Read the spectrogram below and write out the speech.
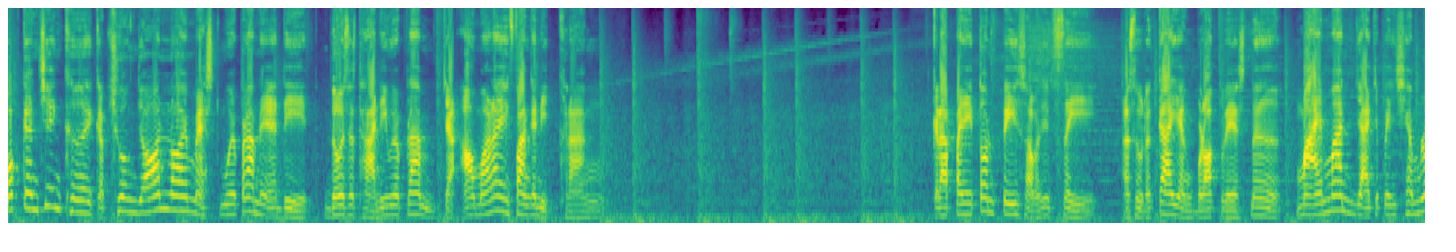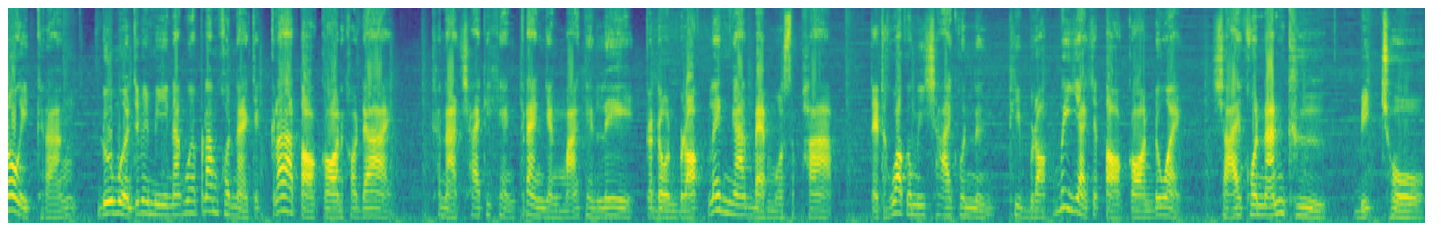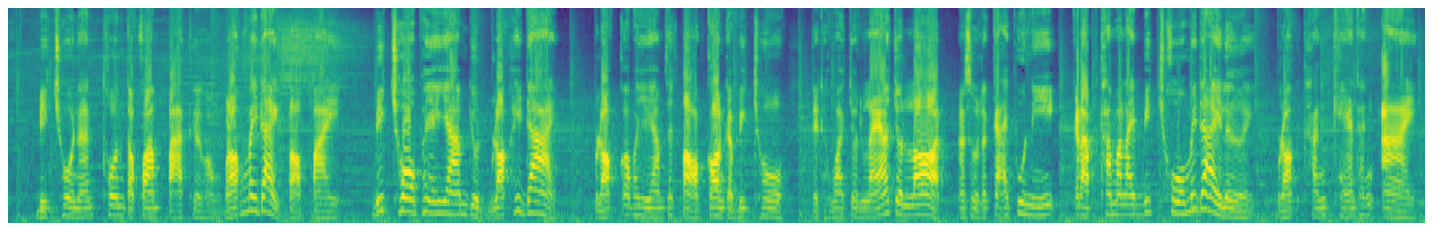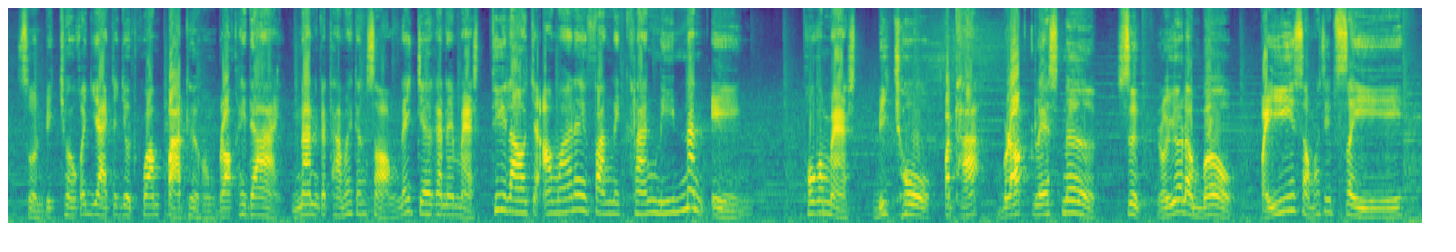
พบกันเช่นเคยกับช่วงย้อนรอยแมชมวยปล้ำในอดีต โดยสถานีมวยปล้ำจะเอามาไล่ฟังกันอีกครั้ง กลับไปในต้นปี 2014 อสูรกายอย่างบล็อกเลสเนอร์หมายมั่นอยากจะเป็นแชมป์โลกอีกครั้ง ดูเหมือนจะไม่มีนักมวยปล้ำคนไหนจะกล้าต่อกรเขาได้ ขนาดชายที่แข็งแกร่งอย่างมาร์คเฮนรี่ก็โดนบล็อกเล่นงานแบบหมดสภาพ แต่ทว่าก็มีชายคนหนึ่งที่บล็อกไม่อยากจะต่อกรด้วย ชายคนนั้นคือบิ๊กโช บิ๊กโชนั้นทนต่อความป่าดเถื่อนของบล็อกไม่ได้อีกต่อไป บิ๊กโชพยายามหยุดบล็อกให้ได้ บล็อกก็พยายามจะต่อกรกับบิ๊กโชแต่ทว่าจนแล้วจนรอด อสูรกายผู้นี้กลับทำอะไรบิ๊กโชไม่ได้เลย บล็อกทั้งแค้นทั้งอาย ส่วนบิ๊กโชก็อยากจะหยุดความป่าดเถื่อนของบล็อกให้ได้ นั่นก็ทำให้ทั้งสองได้เจอกันในแมชที่เราจะเอามาได้ฟังในครั้งนี้นั่นเองพบกับแมชบิ๊กโชปะทะบล็อกเลสเนอร์ศึกรอยัลลัมเบิลปี 2014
